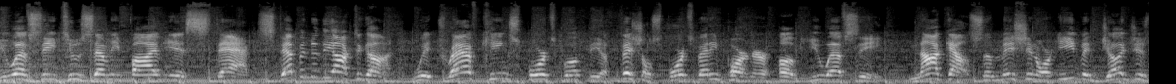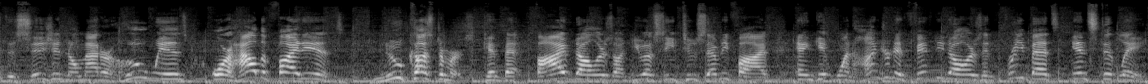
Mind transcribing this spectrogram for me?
UFC 275 is stacked. Step into the octagon with DraftKings Sportsbook, the official sports betting partner of UFC. Knockout, submission, or even judge's decision, no matter who wins or how the fight ends. New customers can bet $5 on UFC 275 and get $150 in free bets instantly.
